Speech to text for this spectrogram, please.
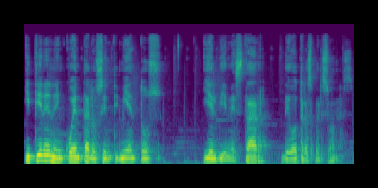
y tienen en cuenta los sentimientos y el bienestar de otras personas.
